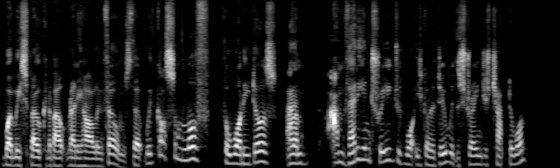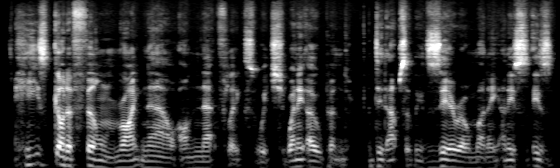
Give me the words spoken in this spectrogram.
when we've spoken about Renny Harlin films that we've got some love for what he does, and I'm I'm very intrigued with what he's going to do with the Strangers Chapter One. He's got a film right now on Netflix, which when it opened did absolutely zero money, and he's he's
